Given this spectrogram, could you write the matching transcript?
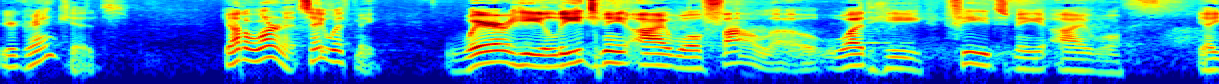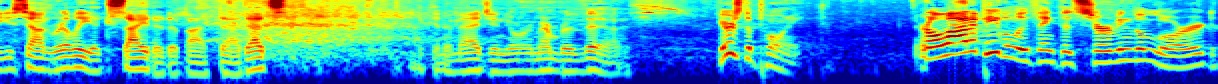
your grandkids. You ought to learn it. Say it with me. Where he leads me, I will follow. What he feeds me, I will yeah, you sound really excited about that. That's, I can imagine you'll remember this. Here's the point there are a lot of people who think that serving the Lord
